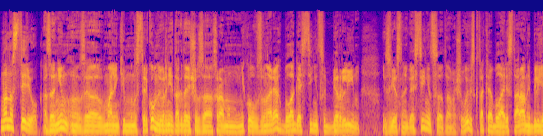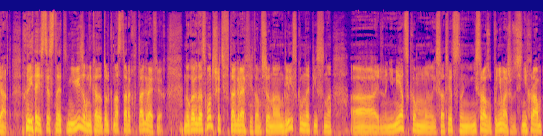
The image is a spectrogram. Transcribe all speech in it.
монастырек. А за ним, э, за маленьким монастырьком, ну, вернее, тогда еще за храмом Никола в Звонарях, была гостиница «Берлин» известная гостиница, там еще вывеска такая была, ресторан и бильярд. Ну, я, естественно, это не видел никогда, только на старых фотографиях. Но когда смотришь эти фотографии, там все на английском написано, а, или на немецком, и, соответственно, не сразу понимаешь, вот если не храм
